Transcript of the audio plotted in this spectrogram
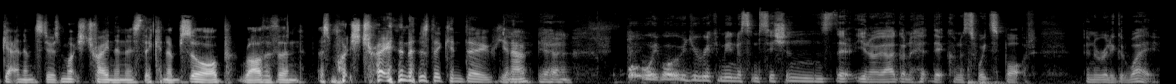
getting them to do as much training as they can absorb rather than as much training as they can do you know Yeah. What, would- what would you recommend are some sessions that, you know, are going to hit that kind of sweet spot in a really good way?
